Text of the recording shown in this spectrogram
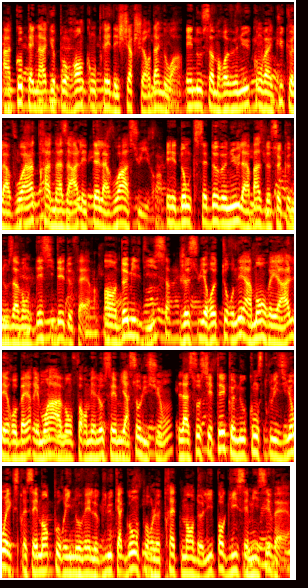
à Copenhague pour rencontrer des chercheurs danois. Et nous sommes revenus convaincus que la voie intranasale était la voie à suivre. Et donc c'est devenu la base de ce que nous avons décidé de faire. En 2010, je suis retourné à Montréal et Robert et moi avons formé l'Ocemia Solutions, la société que nous construisions expressément pour innover le glucagon pour le traitement de l'hypoglycémie sévère.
